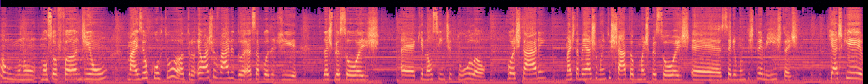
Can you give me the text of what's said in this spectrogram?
não, não, não sou fã de um, mas eu curto o outro. Eu acho válido essa coisa de das pessoas é, que não se intitulam gostarem, mas também acho muito chato algumas pessoas é, serem muito extremistas. Que acho que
